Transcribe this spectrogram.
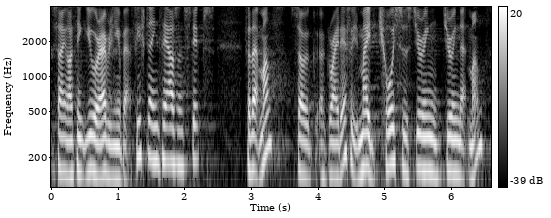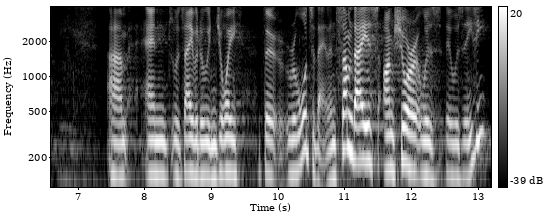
saying, I think you were averaging about 15,000 steps for that month. So a great effort. He made choices during, during that month um, and was able to enjoy the rewards of that. And some days I'm sure it was, it was easy,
